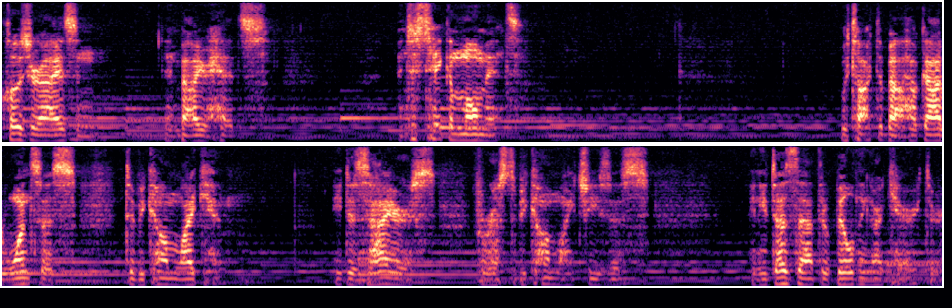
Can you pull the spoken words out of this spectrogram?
close your eyes and, and bow your heads and just take a moment. We talked about how God wants us to become like Him. He desires for us to become like Jesus. And He does that through building our character.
